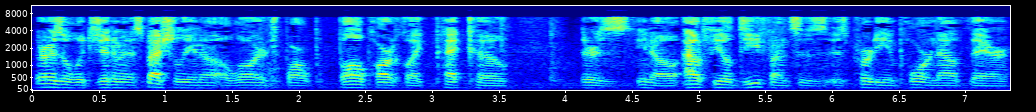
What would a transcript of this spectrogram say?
there is a legitimate, especially in a, a large ball, ballpark like Petco. There's you know outfield defense is, is pretty important out there,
